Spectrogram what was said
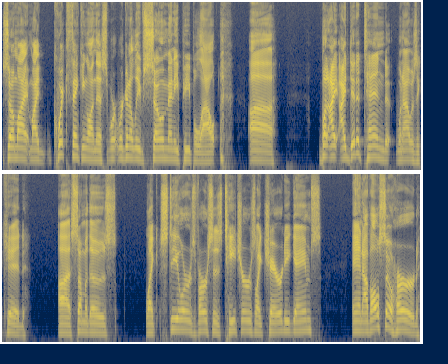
So my my quick thinking on this, we're we're gonna leave so many people out. Uh, but I I did attend when I was a kid. Uh, some of those like Steelers versus teachers like charity games, and I've also heard.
